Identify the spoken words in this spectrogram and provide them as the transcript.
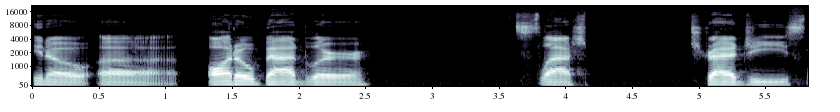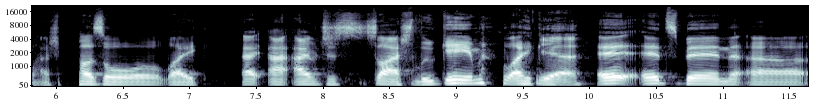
you know, uh auto battler slash strategy slash puzzle like I, I I've just slash loot game like Yeah. it, it's been uh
